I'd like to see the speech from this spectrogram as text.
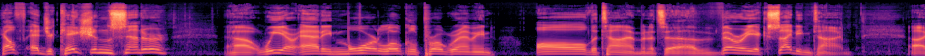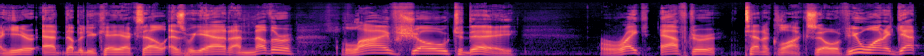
Health Education Center. Uh, we are adding more local programming all the time, and it's a very exciting time uh, here at WKXL as we add another live show today right after 10 o'clock. So if you want to get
